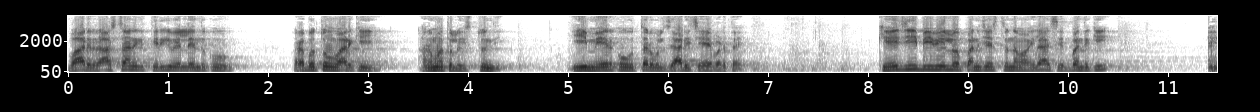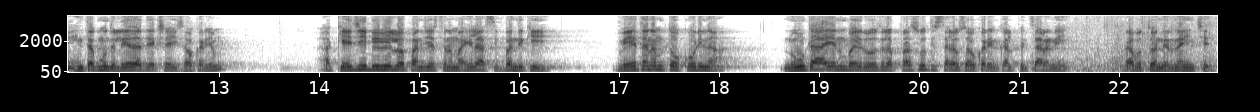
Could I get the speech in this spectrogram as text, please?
వారి రాష్ట్రానికి తిరిగి వెళ్ళేందుకు ప్రభుత్వం వారికి అనుమతులు ఇస్తుంది. ఈ మేరకు ఉత్తర్వులు జారీ చేయబడతాయి. కేజీబీవీలో పనిచేస్తున్న మహిళా సిబ్బందికి ఇంతకుముందు లేదు అధ్యక్ష ఈ సౌకర్యం. ఆ కేజీబీవీలో పనిచేస్తున్న మహిళా సిబ్బందికి వేతనంతో కూడిన నూట ఎనభై రోజుల ప్రసూతి సెలవు సౌకర్యం కల్పించాలని ప్రభుత్వం నిర్ణయించింది.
